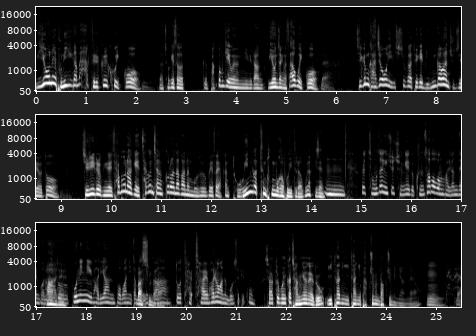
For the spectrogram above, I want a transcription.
위원회 분위기가 막 들끓고 있고 음. 그러니까 저기서 그 박범계 의원이랑 위원장이랑 싸우고 있고 네. 지금 가져온 이슈가 되게 민감한 주제여도 질의를 굉장히 차분하게 차근차근 끌어나가는 모습에서 약간 도인 같은 풍모가 보이더라고요. 이젠. 음, 그 정쟁 이슈 중에 그 군사법원 관련된 거는 아, 또 네. 본인이 발의한 법안이다 맞습니다. 보니까 또 잘 활용하는 모습이고. 생각해보니까 작년에도 이탄이 이탄이 박주민 박주민이었네요. 음. 네.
